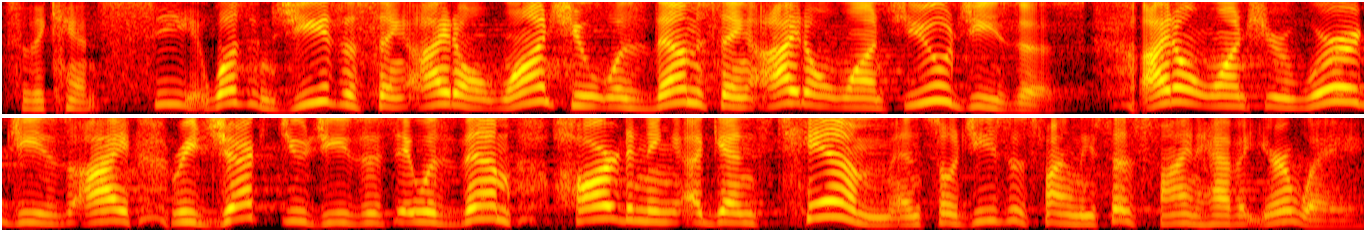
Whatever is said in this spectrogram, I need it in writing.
so they can't see. It wasn't Jesus saying, I don't want you. It was them saying, I don't want you, Jesus. I don't want your word, Jesus. I reject you, Jesus. It was them hardening against him. And so Jesus finally says, Fine, have it your way.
